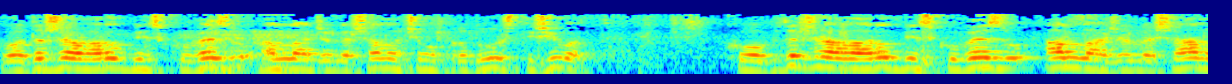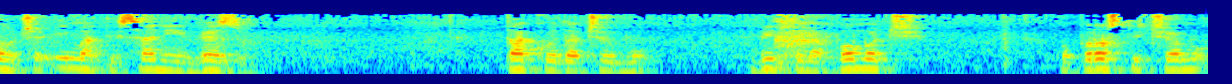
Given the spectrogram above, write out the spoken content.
Ko održava rodbinsku vezu, Allah Đelešanu će mu produžiti život. Ko održava rodbinsku vezu, Allah Đelešanu će imati sa njim vezu. Tako da će mu biti na pomoć, oprostit će mu,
